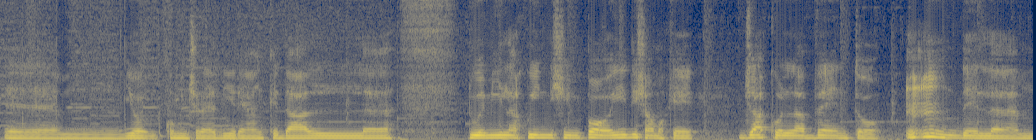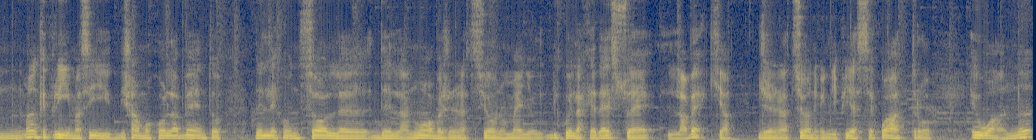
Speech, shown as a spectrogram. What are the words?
ehm, io comincerei a dire anche dal 2015 in poi, diciamo che già con l'avvento del, mm, ma anche prima, sì, diciamo con l'avvento delle console della nuova generazione, o meglio di quella che adesso è la vecchia generazione, quindi PS4 e One,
